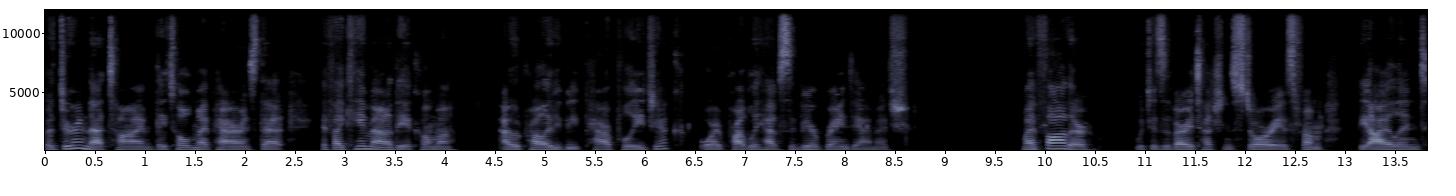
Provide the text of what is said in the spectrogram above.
But during that time, they told my parents that if I came out of the coma, I would probably be paraplegic or I'd probably have severe brain damage. My father, which is a very touching story, is from the island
